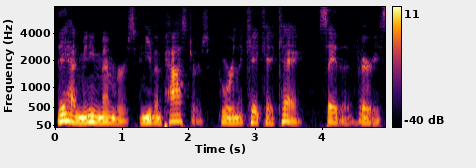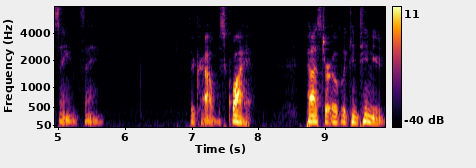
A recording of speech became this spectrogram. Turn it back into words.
they had many members and even pastors who were in the KKK say the very same thing. The crowd was quiet. Pastor Oakley continued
